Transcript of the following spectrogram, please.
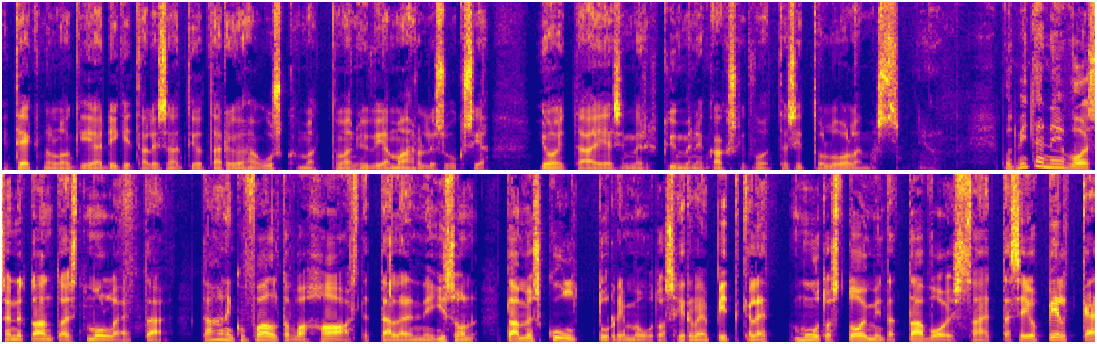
niin teknologia ja digitalisaatio tarjoaa ihan uskomattoman hyviä mahdollisuuksia, joita ei esimerkiksi 10-20 vuotta sitten ollut olemassa. Mutta mitä neuvoja sä nyt antaisit mulle, että tämä on niin kuin valtava haaste, tällainen ison, tämä on myös kulttuurimuutos hirveän pitkälle, muutos toimintatavoissa, että se ei ole pelkkää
